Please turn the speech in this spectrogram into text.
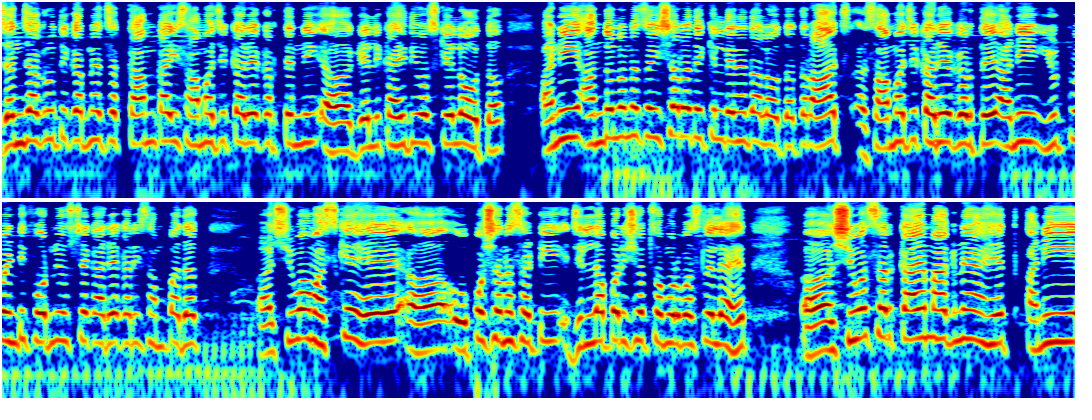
जनजागृती करण्याचं काम काही सामाजिक कार्यकर्त्यांनी गेली काही दिवस केलं होतं आणि आंदोलनाचा इशारा देखील देण्यात आला होता. तर आज सामाजिक कार्यकर्ते आणि यू ट्वेंटी फोर न्यूजचे कार्यकारी संपादक शिवा म्हस्के हे उपोषणासाठी जिल्हा परिषद समोर बसलेले आहेत. शिव सर काय मागण्या आहेत आणि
